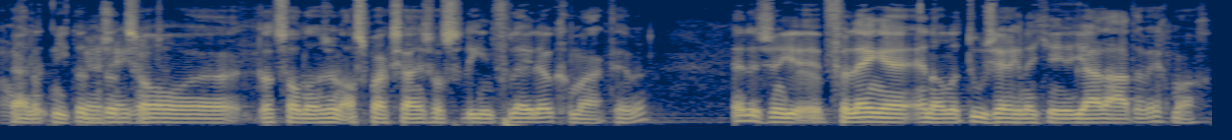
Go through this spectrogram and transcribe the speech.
Of Ja, dat niet dat, zal, eh, dat zal dan zo'n afspraak zijn zoals ze die in het verleden ook gemaakt hebben. Hè, dus een, verlengen en dan naartoe zeggen dat je een jaar later weg mag.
